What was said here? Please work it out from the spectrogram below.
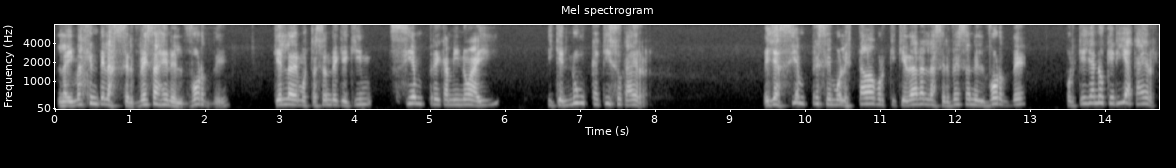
la imagen de las cervezas en el borde, que es la demostración de que Kim siempre caminó ahí y que nunca quiso caer. Ella siempre se molestaba porque quedaran la cerveza en el borde, porque ella no quería caer.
